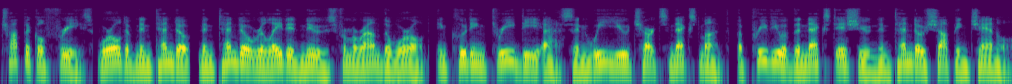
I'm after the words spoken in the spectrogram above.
Tropical Freeze World of Nintendo, Nintendo-related news from around the world, including 3DS and Wii U charts next month, a preview of the next issue Nintendo Shopping Channel,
